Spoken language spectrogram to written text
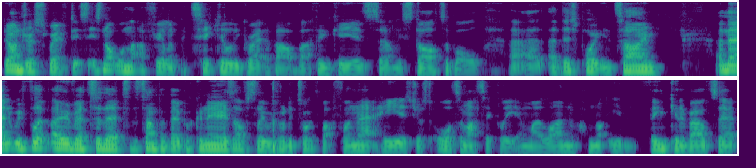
D'Andre Swift, it's it's not one that I'm feeling particularly great about, but I think he is certainly startable uh, at this point in time. And then we flip over to the to the Tampa Bay Buccaneers. Obviously, we've already talked about Fournette. He is just automatically in my lineup. I'm not even thinking about it.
